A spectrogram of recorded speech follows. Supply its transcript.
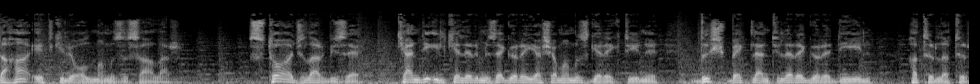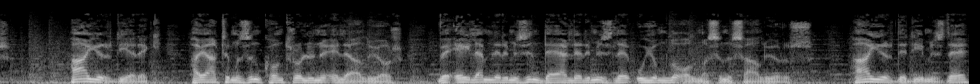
daha etkili olmamızı sağlar. Stoacılar bize kendi ilkelerimize göre yaşamamız gerektiğini dış beklentilere göre değil hatırlatır. Hayır diyerek hayatımızın kontrolünü ele alıyor ve eylemlerimizin değerlerimizle uyumlu olmasını sağlıyoruz. Hayır dediğimizde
